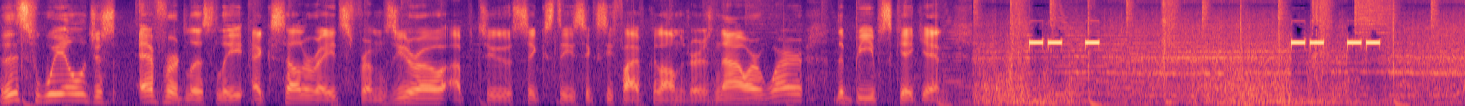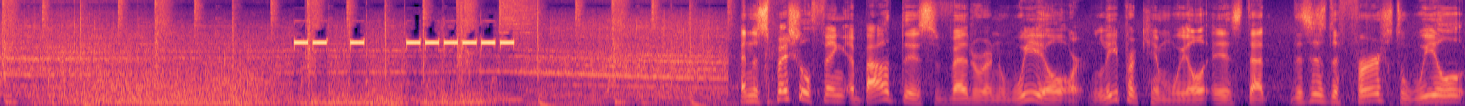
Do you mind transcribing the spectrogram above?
This wheel just effortlessly accelerates from zero up to 60, 65 kilometers an hour where the beeps kick in. And the special thing about this veteran wheel or Leaperkim wheel is that this is the first wheel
